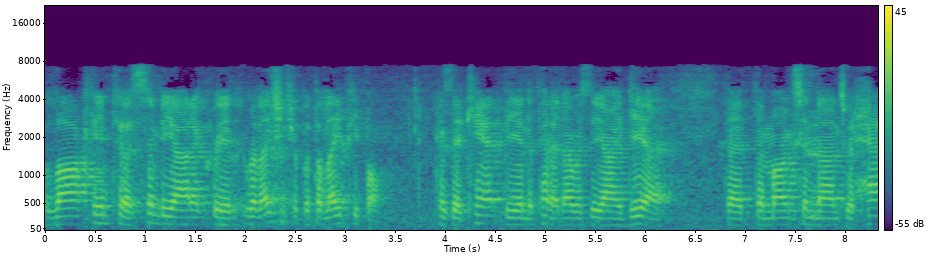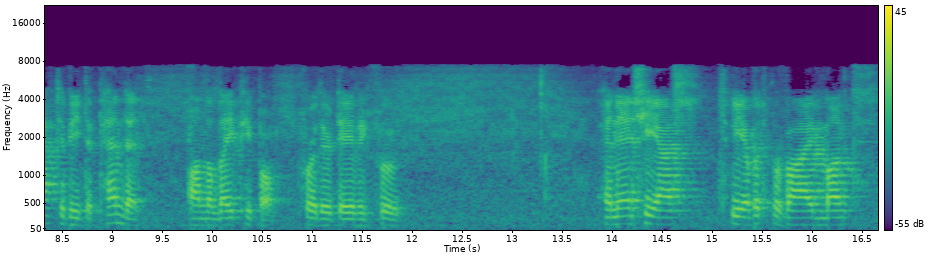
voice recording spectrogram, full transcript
locked into a symbiotic re- relationship with the lay people, because they can't be independent. That was the idea that the monks and nuns would have to be dependent on the lay people for their daily food. And then she asked to be able to provide monks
